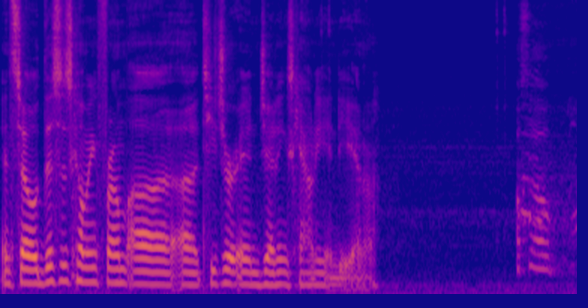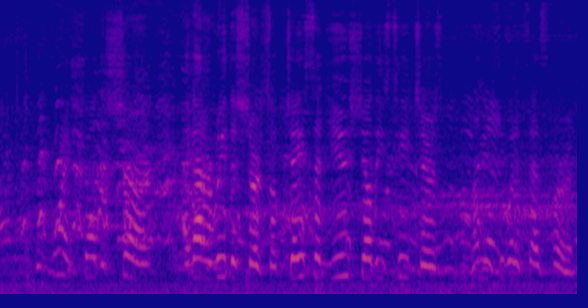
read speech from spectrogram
And so this is coming from a, a teacher in Jennings County, Indiana. So before I show the shirt, I gotta read the shirt. So Jason, you show these teachers. Let me see what it says first.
